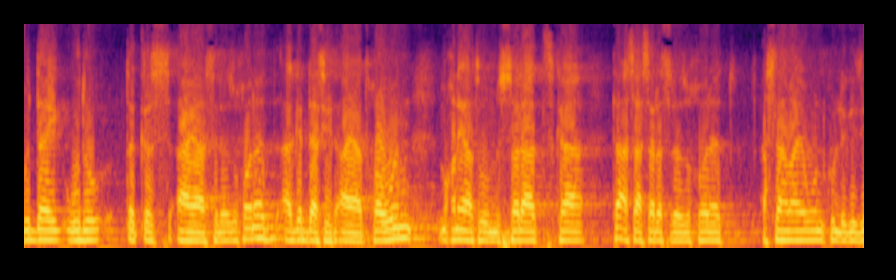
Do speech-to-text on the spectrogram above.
ጉዳይ ውዱእ ጥቅስ ኣያ ስለ ዝኾነት ኣገዳሲት ኣያ ትኸውን ምኽንያቱ ምስ ሰላት ካ ተኣሳሰረት ስለ ዝኾነት ኣስላማይ እውን ኩሉ ግዜ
